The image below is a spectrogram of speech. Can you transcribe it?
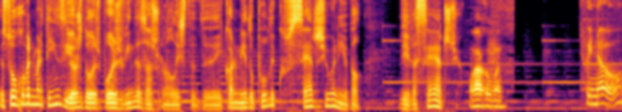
Eu sou o Ruben Martins e hoje dou as boas-vindas ao jornalista de Economia do Público, Sérgio Aníbal. Viva Sérgio! Olá, Ruben. We know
